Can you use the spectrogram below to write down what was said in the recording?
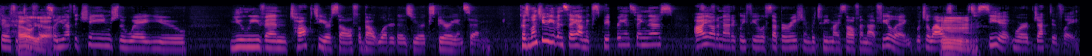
there's a Hell difference yeah. so you have to change the way you you even talk to yourself about what it is you're experiencing because once you even say i'm experiencing this i automatically feel a separation between myself and that feeling which allows me Mm. to see it more objectively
